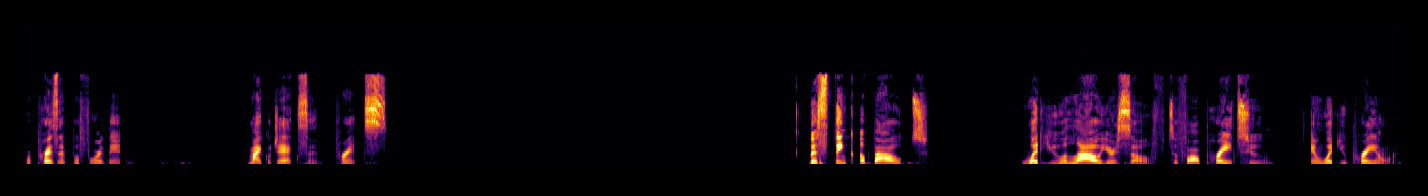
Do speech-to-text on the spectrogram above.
were present before then. Michael Jackson, Prince. Let's think about what you allow yourself to fall prey to and what you prey on.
